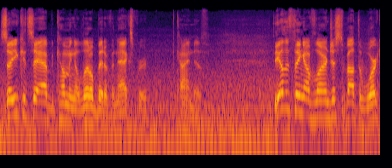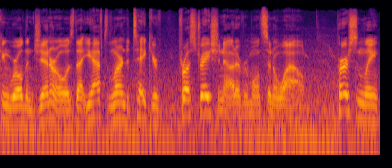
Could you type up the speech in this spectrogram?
So you could say I'm becoming a little bit of an expert, kind of. The other thing I've learned just about the working world in general is that you have to learn to take your frustration out every once in a while. Personally,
